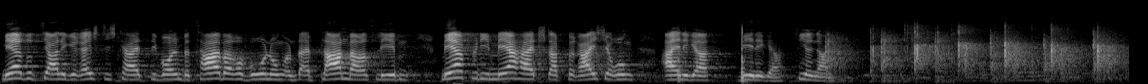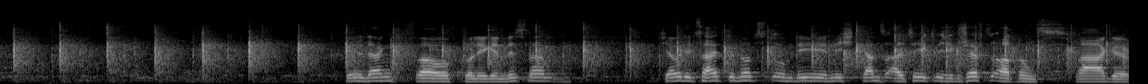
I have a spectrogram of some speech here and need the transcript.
mehr soziale Gerechtigkeit, sie wollen bezahlbare Wohnungen und ein planbares Leben, mehr für die Mehrheit statt Bereicherung einiger weniger. Vielen Dank. Vielen Dank, Frau Kollegin Wissler. Ich habe die Zeit genutzt, um die nicht ganz alltägliche Geschäftsordnungsfrage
